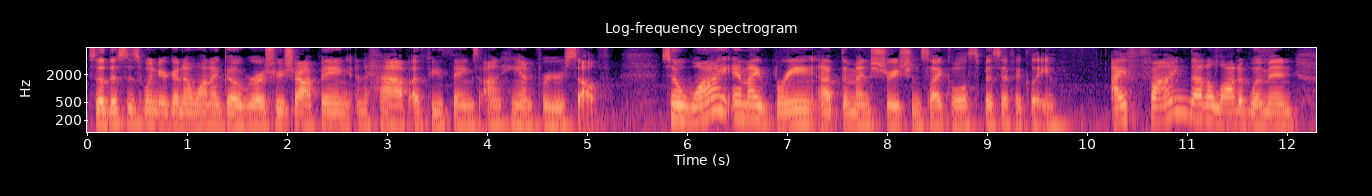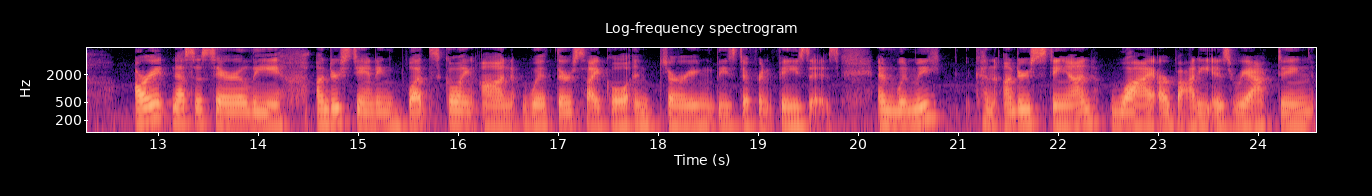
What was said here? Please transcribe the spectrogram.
So, this is when you're going to want to go grocery shopping and have a few things on hand for yourself. So, why am I bringing up the menstruation cycle specifically? I find that a lot of women aren't necessarily understanding what's going on with their cycle and during these different phases. And when we can understand why our body is reacting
